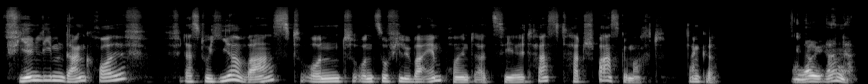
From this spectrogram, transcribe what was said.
Vielen lieben Dank, Rolf, dass du hier warst und uns so viel über Aimpoint erzählt hast. Hat Spaß gemacht. Danke. Ja, gerne.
